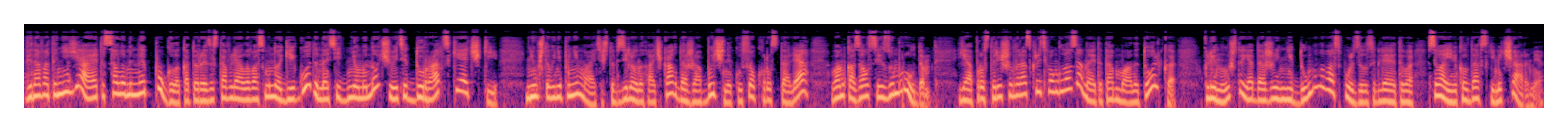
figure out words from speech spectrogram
Виновата не я, а это соломенное пугало, которое заставляло вас многие годы носить днем и ночью эти дурацкие очки. Неужто вы не понимаете, что в зеленых очках даже обычный кусок хрусталя вам казался изумрудом? Я просто решила раскрыть вам глаза на этот обман, и только клянусь, что я даже не думала воспользоваться для этого своими колдовскими чарами.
